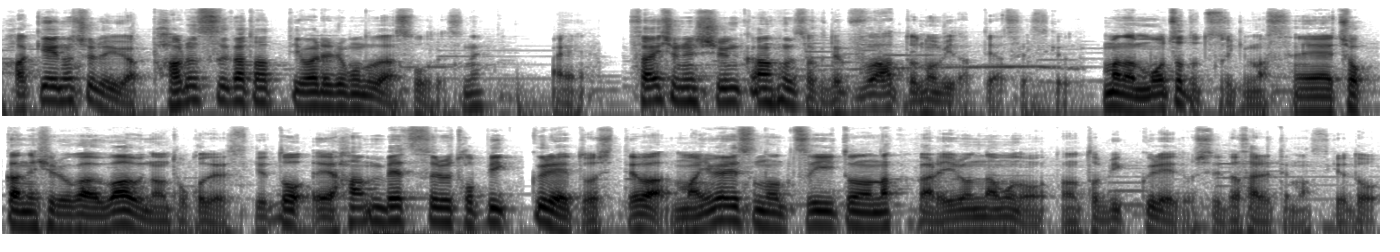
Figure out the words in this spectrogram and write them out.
波形の種類はパルス型って言われるものだそうですね。はい。最初に瞬間風速でブワーッと伸びたってやつですけど、まだもうちょっと続きます。えー直感で広がるワウのとこですけど、えー判別するトピック例としては、まあ、いわゆるそのツイートの中からいろんなものをトピック例として出されてますけど、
